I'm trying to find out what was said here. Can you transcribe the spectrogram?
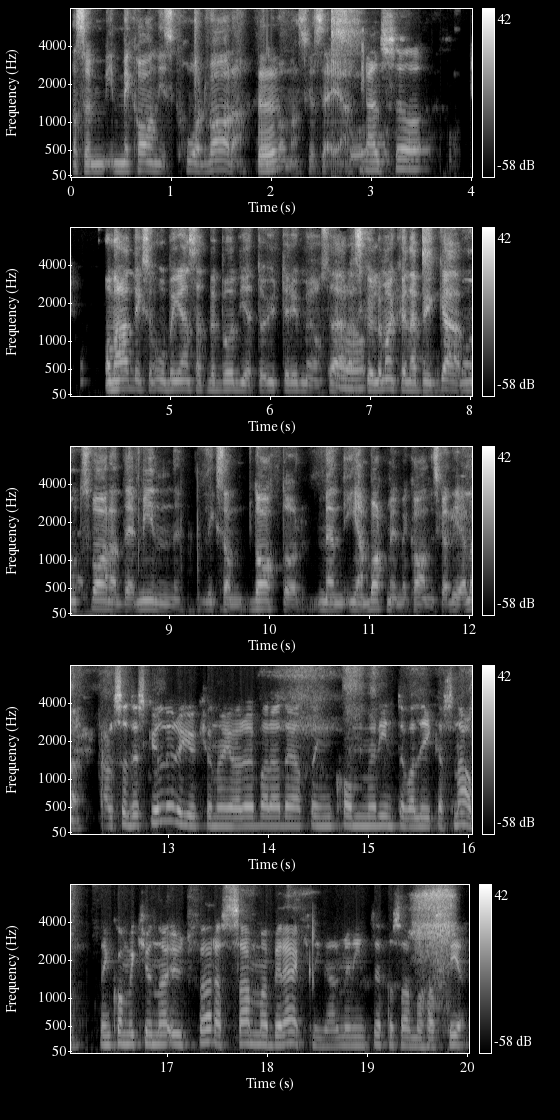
alltså, me- mekanisk hårdvara. Eller Mm. vad man ska säga. Alltså, om man hade liksom obegränsat med budget och utrymme och sådär. Ja. Skulle man kunna bygga motsvarande min liksom, dator, men enbart med mekaniska delar? Alltså det skulle du ju kunna göra, bara det att den kommer inte vara lika snabb. Den kommer kunna utföra samma beräkningar, men inte på samma hastighet.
